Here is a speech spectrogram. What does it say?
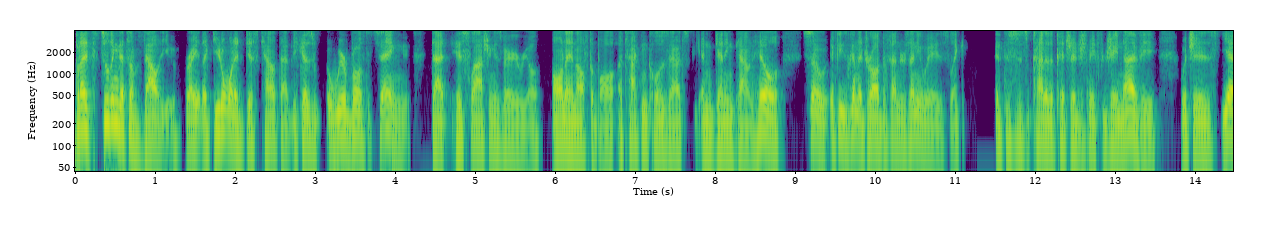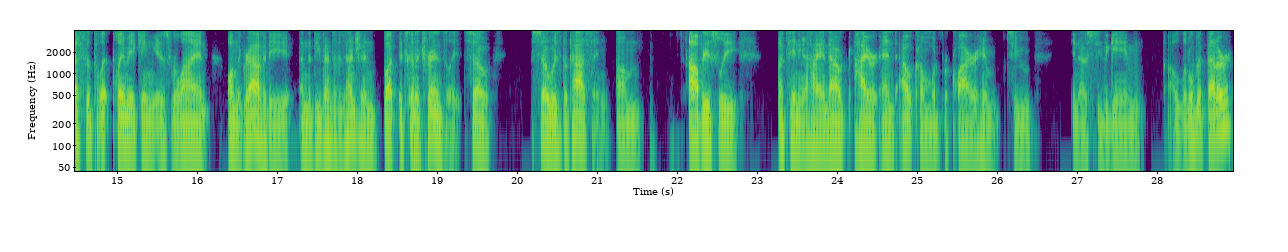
but I still think that's a value, right? Like you don't want to discount that because we're both saying that his slashing is very real on and off the ball, attacking closeouts and getting downhill. So if he's going to draw defenders anyways, like this is kind of the pitch I just made for Jaden Ivey, which is yes, the play- playmaking is reliant on the gravity and the defensive attention, but it's going to translate. So so is the passing. Um, obviously, attaining a high end out higher end outcome would require him to, you know, see the game a little bit better.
